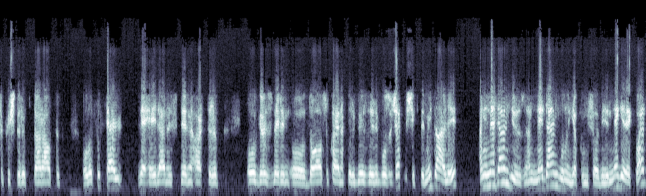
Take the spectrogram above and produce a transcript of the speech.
sıkıştırıp daraltıp olası sel ve heyelan risklerini arttırıp o gözlerin o doğal su kaynakları gözlerini bozacak bir şekilde müdahale hani neden diyoruz? Yani neden bunu yapılmış olabilir? Ne gerek var?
